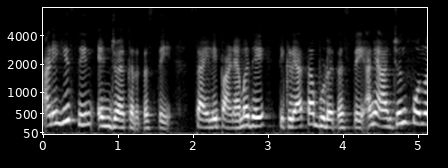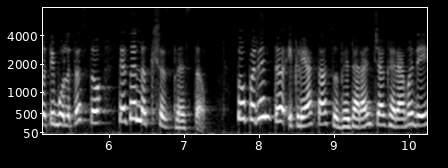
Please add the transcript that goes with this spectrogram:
आणि ही सीन एन्जॉय करत असते. सायली पाण्यामध्ये तिकडे आता बुडत असते. आणि अर्जुन फोनवरती बोलत असतो त्याचं लक्षच नसतं. तोपर्यंत इकडे आता सुभेदारांच्या घरामध्ये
